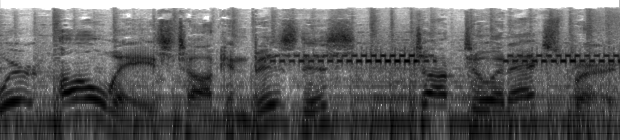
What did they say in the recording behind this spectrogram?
We're always talking business. Talk to an expert.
